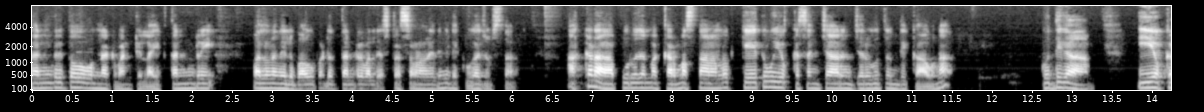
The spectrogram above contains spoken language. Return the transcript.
తండ్రితో ఉన్నటువంటి లైఫ్ తండ్రి వలన వీళ్ళు బాగుపడదు తండ్రి వల్ల స్ట్రెస్ అవ్వడం అనేది మీరు ఎక్కువగా చూస్తారు. అక్కడ పూర్వజన్మ కర్మస్థానంలో కేతువు యొక్క సంచారం జరుగుతుంది కావున కొద్దిగా ఈ యొక్క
